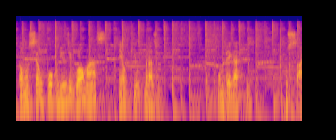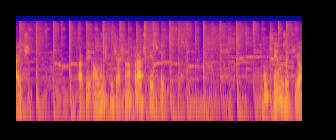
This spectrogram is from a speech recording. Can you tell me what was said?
Então isso é um pouco desigual, mas é o que o Brasil. Vamos pegar aqui o site para ver aonde que a gente acha na prática isso aí. Então temos aqui, ó,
